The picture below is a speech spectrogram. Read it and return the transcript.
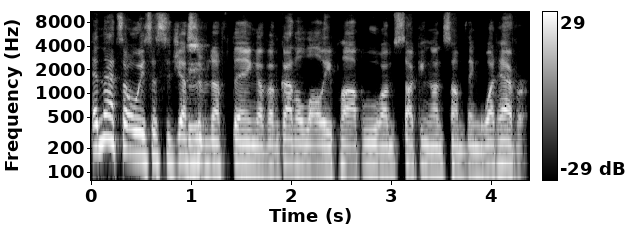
And that's always a suggestive enough thing of I've got a lollipop, ooh, I'm sucking on something, whatever.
